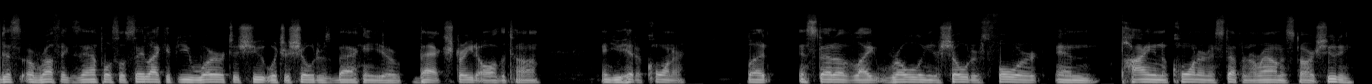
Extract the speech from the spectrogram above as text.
just a rough example. So, say like if you were to shoot with your shoulders back and your back straight all the time, and you hit a corner, but instead of like rolling your shoulders forward and pieing the corner and stepping around and start shooting,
